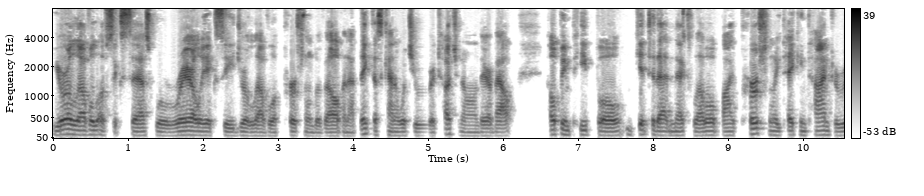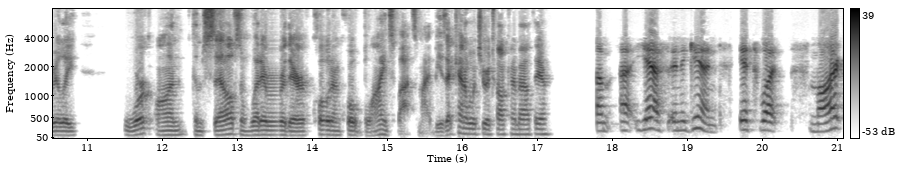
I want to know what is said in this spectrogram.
your level of success will rarely exceed your level of personal development. I think that's kind of what you were touching on there about helping people get to that next level by personally taking time to really work on themselves and whatever their quote unquote blind spots might be. Is that kind of what you were talking about there? Um, uh, yes. And again, it's what smart,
